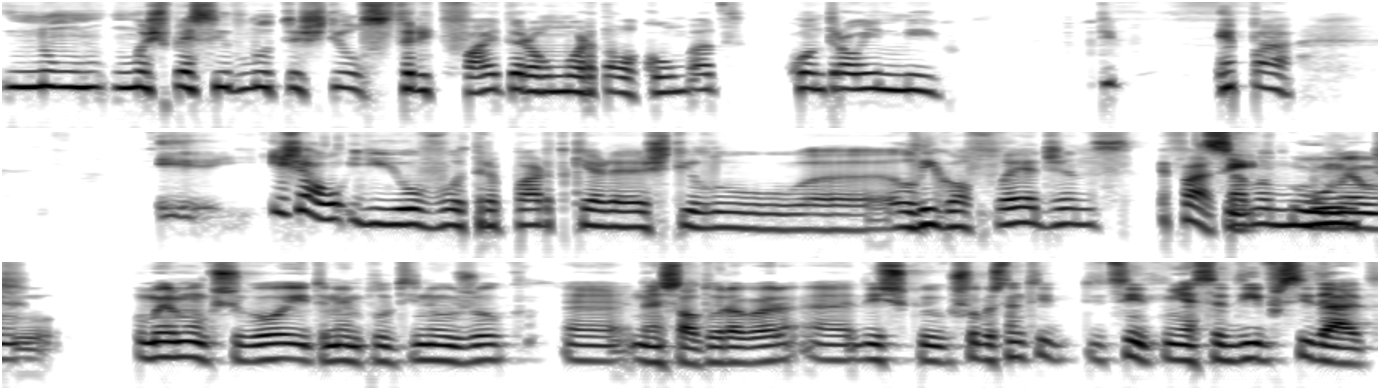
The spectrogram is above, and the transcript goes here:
numa espécie de luta estilo Street Fighter ou Mortal Kombat contra o inimigo. Tipo, epá. E, e já e houve outra parte que era estilo uh, League of Legends. Epá, Sim, estava o muito. meu, o meu irmão que jogou e também platinou o jogo, uh, nesta altura agora, uh, diz que gostou bastante e sim, tinha essa diversidade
